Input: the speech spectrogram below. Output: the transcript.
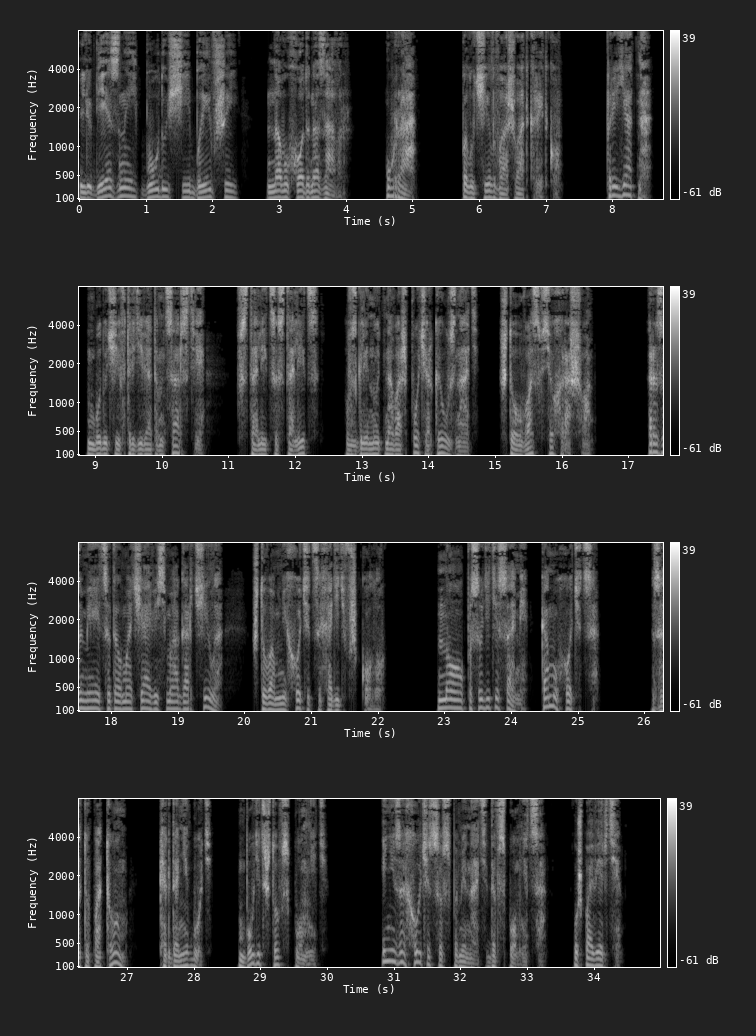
любезный, будущий, бывший, Навуходонозавр. Ура! Получил вашу открытку. Приятно, будучи в тридевятом царстве, в столице столиц, взглянуть на ваш почерк и узнать, что у вас все хорошо. Разумеется, толмача весьма огорчило, что вам не хочется ходить в школу. Но посудите сами, кому хочется. Зато потом, когда-нибудь, будет что вспомнить. И не захочется вспоминать, да вспомнится. Уж поверьте,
